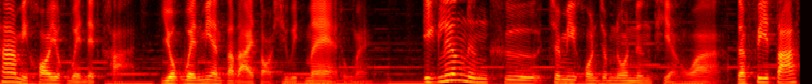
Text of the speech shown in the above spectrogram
ห้ามมีข้อยกเว้นเด็ดขาด ยกเว้นมีอันตรายต่อชีวิตแม่ถูกไหม อีกเรื่องหนึ่งคือจะมีคนจำนวนหนึ่งเถียงว่า แต่ฟีตัส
